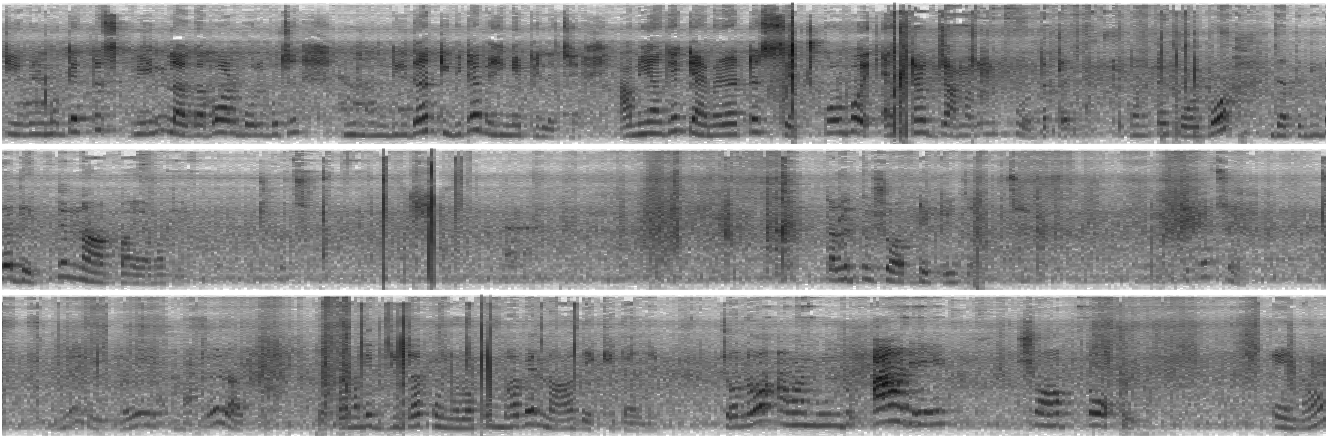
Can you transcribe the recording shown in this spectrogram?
টিভির মধ্যে একটা স্ক্রিন লাগাবো আর বলব যে দিদা টিভিটা ভেঙে ফেলেছে। আমি আগে ক্যামেরাটা সেট করব, একটা জানালার পর্দাটা এখানটায় করব, যাতে দিদা দেখতে না পায় আমাদের। তাহলে তো সব ডেকেই যাচ্ছে। ঠিক আছে? এইভাবে রাখব, যাতে আমাদের দিদা কোনো রকমভাবে না দেখে ফেলে। চলো, আমার মুন্ডু আরে, সব তো, এই নাও।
